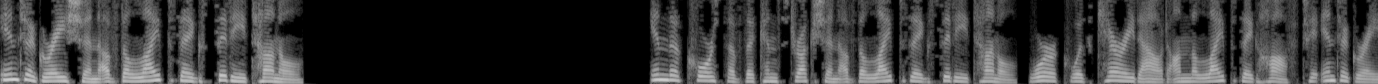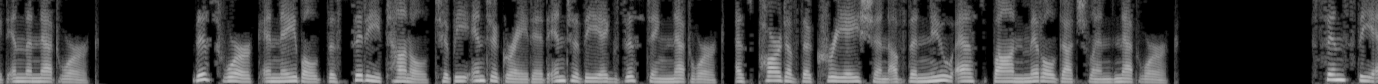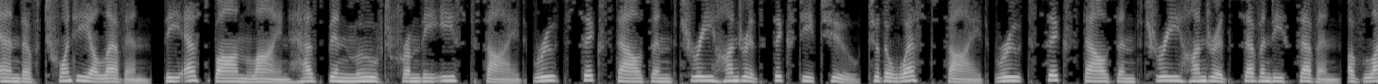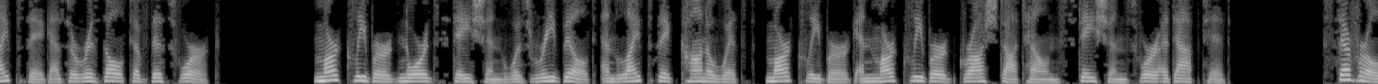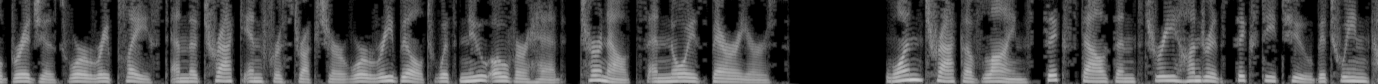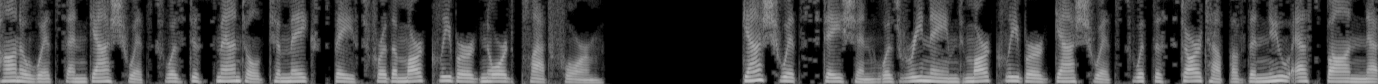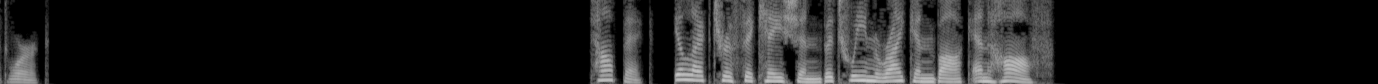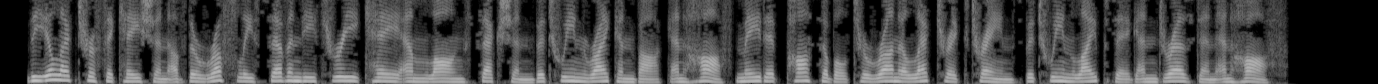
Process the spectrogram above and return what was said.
Integration of the Leipzig City Tunnel In the course of the construction of the Leipzig City Tunnel, work was carried out on the Leipzig Hof to integrate in the network. This work enabled the city tunnel to be integrated into the existing network, as part of the creation of the new S-Bahn Mitteldeutschland network. Since the end of 2011, the S-Bahn line has been moved from the east side Route 6362 to the west side Route 6377 of Leipzig as a result of this work. Markkleeberg Nord station was rebuilt and Leipzig-Connewitz, Markkleeberg and Markkleeberg-Großstadteln stations were adapted. Several bridges were replaced and the track infrastructure were rebuilt with new overhead, turnouts and noise barriers. One track of line 6362 between Connewitz and Gaschwitz was dismantled to make space for the Markkleeberg Nord platform. Gaschwitz station was renamed Markkleeberg Gaschwitz with the startup of the new S-Bahn network. Topic: Electrification between Reichenbach and Hof. The electrification of the roughly 73 km long section between Reichenbach and Hof made it possible to run electric trains between Leipzig and Dresden and Hof.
